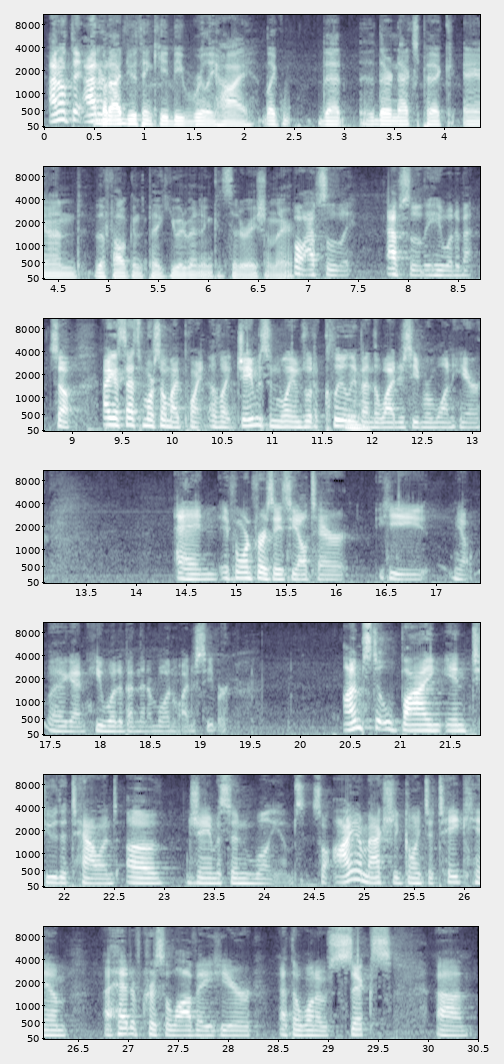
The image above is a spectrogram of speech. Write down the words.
I don't think. I don't but I do think he'd be really high. Like that, their next pick and the Falcons pick, he would have been in consideration there. Oh, absolutely, absolutely, he would have been. So I guess that's more so my point of like Jameson Williams would have clearly mm-hmm. been the wide receiver one here, and if it weren't for his ACL tear, he, you know, again, he would have been the number one wide receiver. I'm still buying into the talent of Jameson Williams. So I am actually going to take him ahead of Chris Olave here at the 106. Um,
